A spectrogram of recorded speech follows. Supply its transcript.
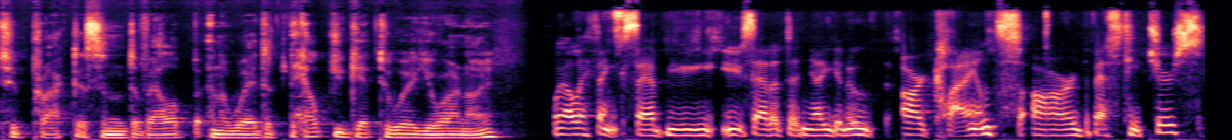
to practice and develop in a way that helped you get to where you are now? Well, I think, Seb, you, you said it, didn't you? You know, our clients are the best teachers.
